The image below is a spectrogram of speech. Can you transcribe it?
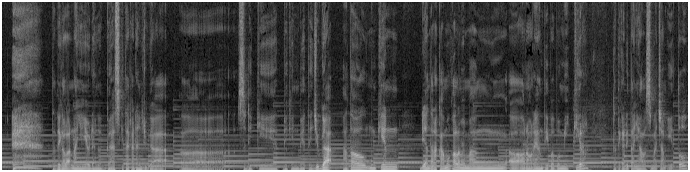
Tapi kalau nanyanya udah ngegas kita kadang juga uh, sedikit bikin bete juga. Atau mungkin di antara kamu kalau memang uh, orang-orang yang tipe pemikir ketika ditanya hal semacam itu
